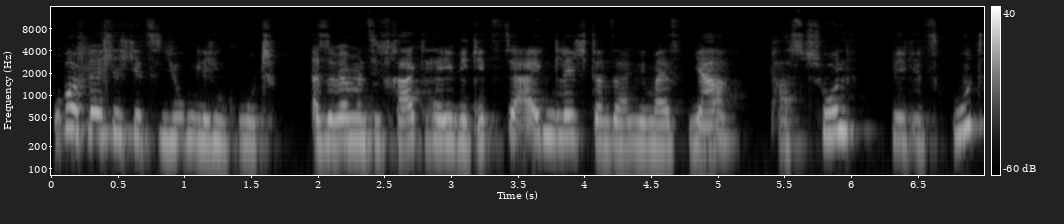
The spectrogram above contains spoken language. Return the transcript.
oberflächlich geht es den Jugendlichen gut. Also wenn man sie fragt, hey, wie geht's dir eigentlich, dann sagen die meisten, ja, passt schon, mir geht's gut.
